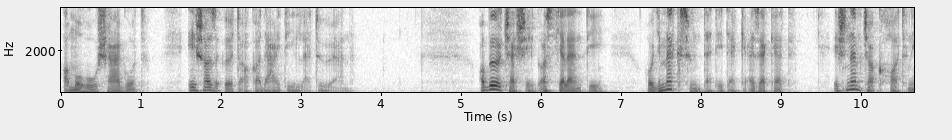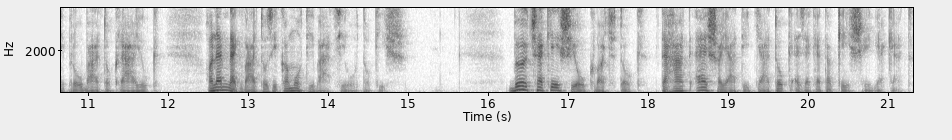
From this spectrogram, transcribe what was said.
a mohóságot és az öt akadályt illetően. A bölcsesség azt jelenti, hogy megszüntetitek ezeket, és nem csak hatni próbáltok rájuk, hanem megváltozik a motivációtok is. Bölcsek és jók vagytok, tehát elsajátítjátok ezeket a készségeket.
